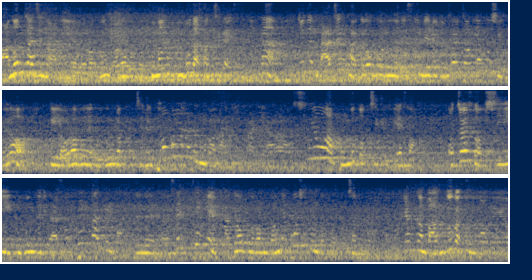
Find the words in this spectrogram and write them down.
만 원까지는 아니에요, 여러분. 여러분은 그만큼 그보다 가치가 있으니까 조금 낮은 가격으로 레슨비를 좀 설정해 보시고요. 그게 여러분의 노동력 가치를 평화하는 건 아니, 아니라 수요와 공급 법칙에 의해서 어쩔 수 없이 그분들이 날 선택하게 만드는 그런 세팅을 가격으로 한번 해보시는 것도 같아요. 약간 만두 같은 거네요.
